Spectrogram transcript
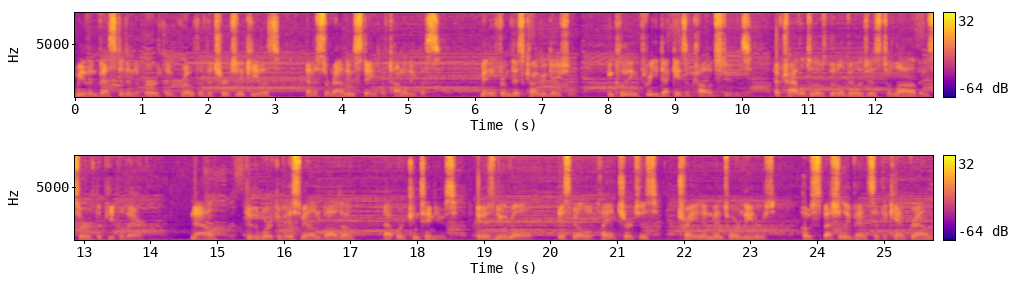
we have invested in the birth and growth of the church in Aquiles and the surrounding state of Tamaulipas. Many from this congregation, including three decades of college students, have traveled to those little villages to love and serve the people there. Now, through the work of Ismail and Baldo, that work continues. In his new role, Ismail will plant churches, train and mentor leaders, host special events at the campground,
